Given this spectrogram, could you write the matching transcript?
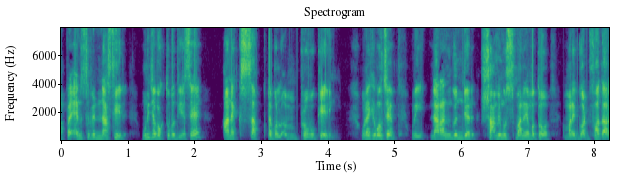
আপনার এনসিপির নাসির, উনি যে বক্তব্য দিয়েছে আনএক্সেপ্টেবল প্রভোকেরিং উনাকে বলছে, উনি নারায়ণগঞ্জের শামীম উসমানের মতো মানে গডফাদার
